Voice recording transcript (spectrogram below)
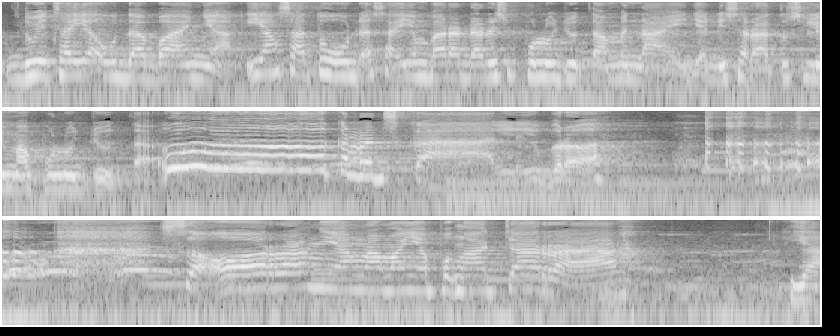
Duit saya udah banyak. Yang satu udah saya embara dari 10 juta menaik jadi 150 juta. Uh, keren sekali bro. Seorang yang namanya pengacara ya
